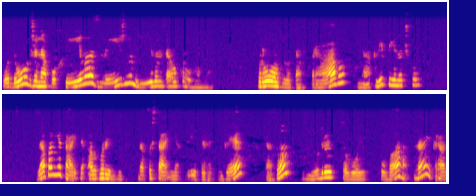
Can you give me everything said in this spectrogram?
Подовжена похила з нижнім лівим заокругленням. Прогнута вправо на клітиночку. Запам'ятайте алгоритм написання літери Г разом з мудрою совою. Увага на екран.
